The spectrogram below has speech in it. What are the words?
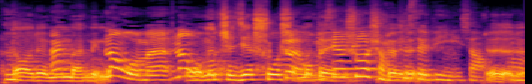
哦，对，明白明白。那我们那我们直接说什么？对，我们先说什么是 CP 营销。对对对，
